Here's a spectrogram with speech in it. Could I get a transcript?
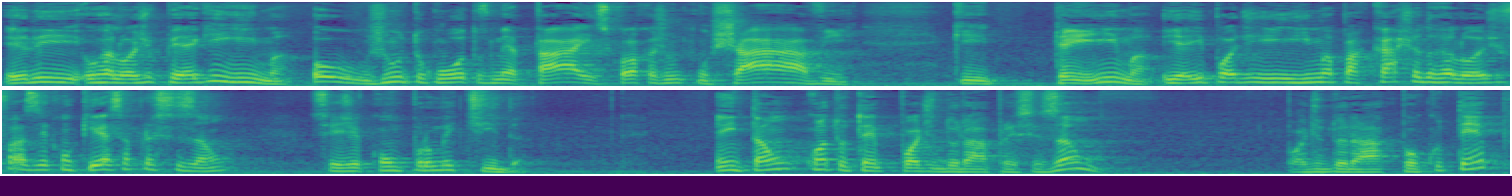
ele, o relógio pegue imã. Ou junto com outros metais, coloca junto com chave, que tem imã, e aí pode ir imã para a caixa do relógio e fazer com que essa precisão seja comprometida. Então, quanto tempo pode durar a precisão? Pode durar pouco tempo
